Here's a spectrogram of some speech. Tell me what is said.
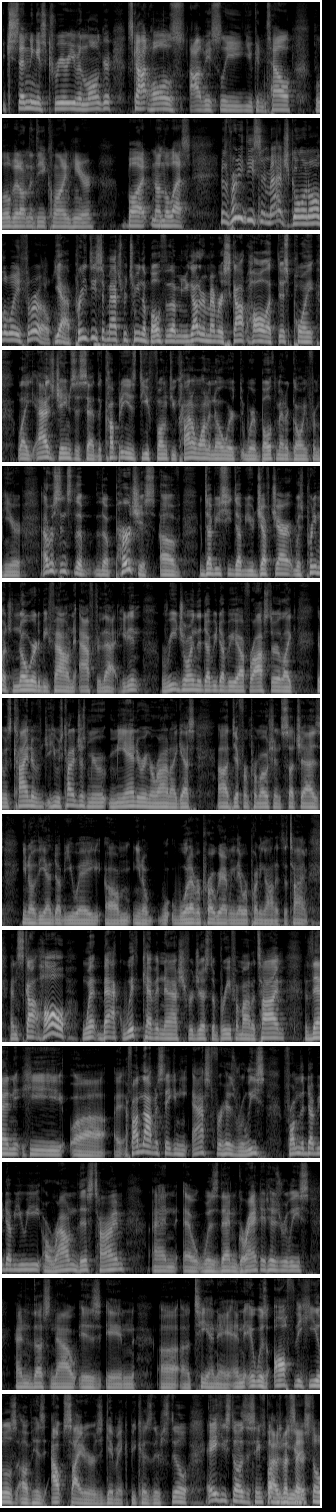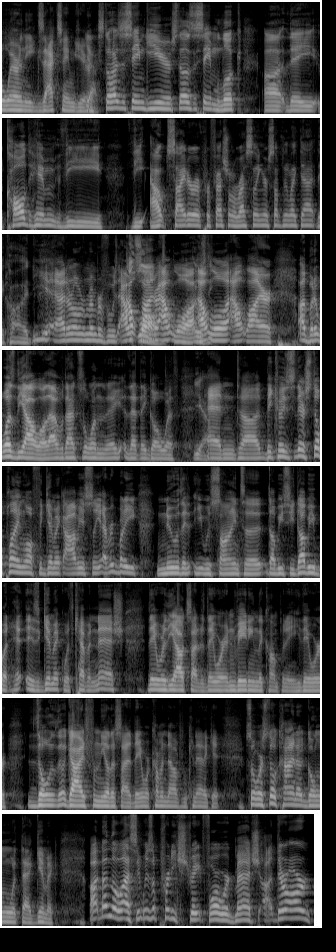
extending his career even longer. Scott Hall's obviously, you can tell, a little bit on the decline here, but nonetheless, it was a pretty decent match going all the way through. Yeah, pretty decent match between the both of them. And you got to remember, Scott Hall at this point, like as James has said, the company is defunct. You kind of want to know where where both men are going from here. Ever since the the purchase of WCW, Jeff Jarrett was pretty much nowhere to be found after that. He didn't rejoin the WWF roster. Like it was kind of he was kind of just me- meandering around, I guess, uh, different promotions such as you know the NWA, um, you know w- whatever programming they were putting on at the time. And Scott Hall went back with Kevin Nash for just a brief amount of time. Then he, uh, if I'm not mistaken, he asked for his release from the WWE around this time, and uh, was then granted his release, and thus now is in uh, uh, TNA, and it was off the heels of his outsiders gimmick because they're still a he still has the same fucking. I was about to say, still wearing the exact same gear. yeah, still has the same gear, still has the same look. Uh, they called him the the outsider of professional wrestling or something like that. They call it. Yeah, I don't remember if it was outsider, outlaw, It was the- outlaw, outlier, uh, but it was the outlaw. That that's the one they, that they go with. Yeah. and uh, because they're still playing off the gimmick. Obviously, everybody knew that he was signed to WCW, but his gimmick with Kevin Nash, they were the outsiders. They were invading the company. They were though the guys from the other side. They were coming down from Connecticut. So we're still kind of going with that gimmick. Uh, nonetheless, it was a pretty straightforward match. Uh, there are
